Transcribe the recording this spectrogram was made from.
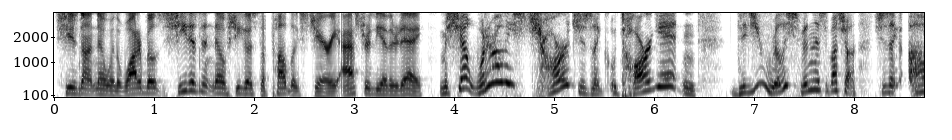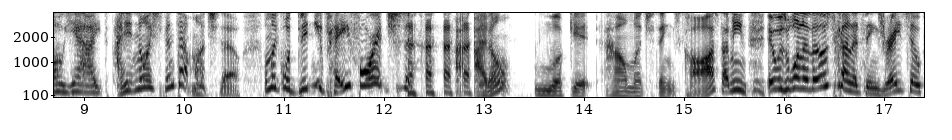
She does not know when the water bills. She doesn't know if she goes to Publix, Jerry. I asked her the other day, Michelle, what are all these charges like Target? And did you really spend this much on? She's like, oh yeah, I, I didn't know I spent that much though. I'm like, well, didn't you pay for it? She's like, I, I don't look at how much things cost. I mean, it was one of those kind of things, right? So,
